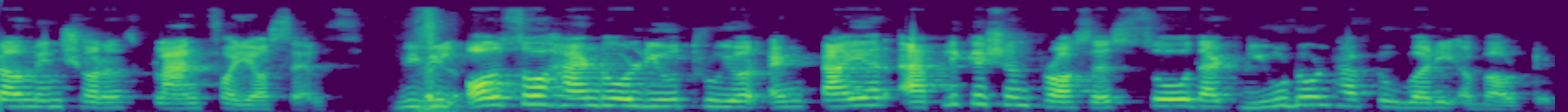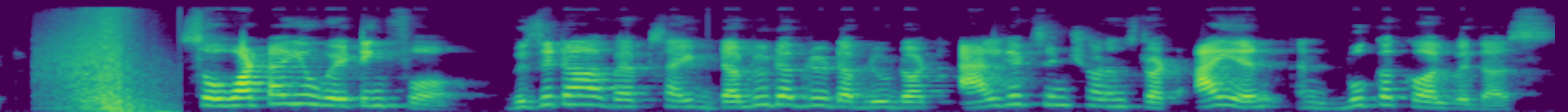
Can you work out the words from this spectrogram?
term insurance plan for yourself. We will also handhold you through your entire application process so that you don't have to worry about it. So what are you waiting for? Visit our website www.algatesinsurance.in and book a call with us.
